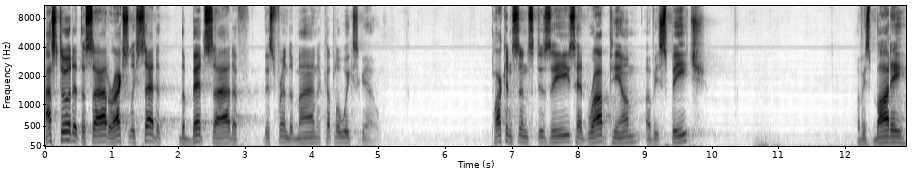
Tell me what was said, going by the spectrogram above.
I stood at the side, or actually sat at the bedside of this friend of mine a couple of weeks ago. Parkinson's disease had robbed him of his speech, of his body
